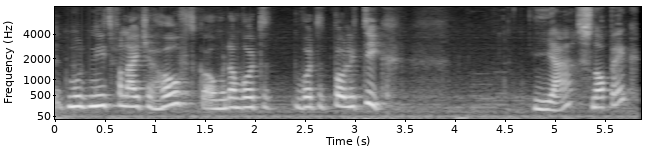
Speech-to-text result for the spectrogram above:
het moet niet vanuit je hoofd komen, dan wordt het, wordt het politiek. Ja, snap ik.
